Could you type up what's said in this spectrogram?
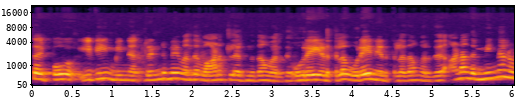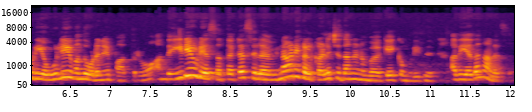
சார் இப்போ இடி மின்னல் ரெண்டுமே வந்து வானத்துல இருந்து தான் வருது. ஒரே இடத்துல ஒரே நேரத்துல தான் வருது. ஆனா அந்த மின்னலுடைய ஒளியை வந்து உடனே பார்த்துறோம் அந்த இடியுடைய சத்தத்தை சில வினாடிகள் கழிச்சு தானே நம்ம கேட்க முடியுது. அது எதனால சார்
